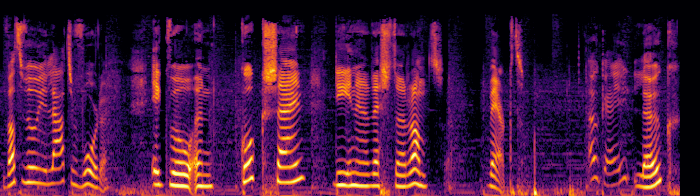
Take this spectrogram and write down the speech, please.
wat wil je later worden? Ik wil een kok zijn die in een restaurant werkt. Oké, leuk.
